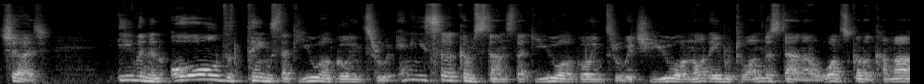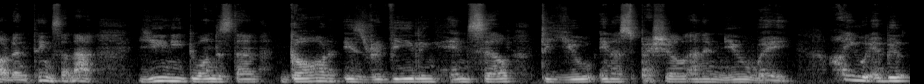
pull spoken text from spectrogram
church, even in all the things that you are going through, any circumstance that you are going through, which you are not able to understand or what's going to come out and things like that, you need to understand God is revealing Himself to you in a special and a new way. Are you able,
